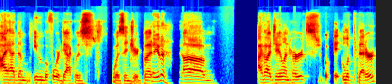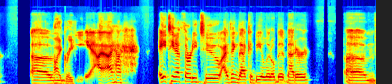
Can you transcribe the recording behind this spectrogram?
I had them even before Dak was was injured, but yeah. um, I thought Jalen Hurts it looked better. Um, I agree. Yeah, I, I have 18 of 32. I think that could be a little bit better. Um,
